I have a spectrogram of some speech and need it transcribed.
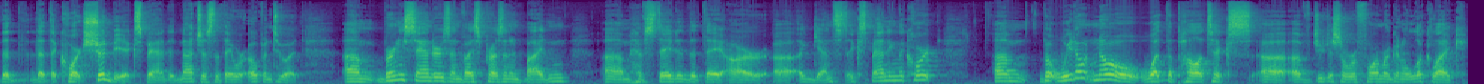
that that the court should be expanded, not just that they were open to it. Um, Bernie Sanders and Vice President Biden um, have stated that they are uh, against expanding the court. Um, but we don't know what the politics uh, of judicial reform are going to look like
